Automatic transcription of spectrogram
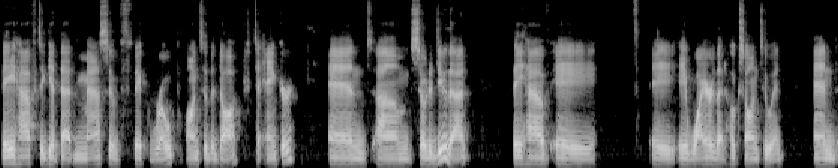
they have to get that massive thick rope onto the dock to anchor. And um, so to do that, they have a, a, a wire that hooks onto it and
